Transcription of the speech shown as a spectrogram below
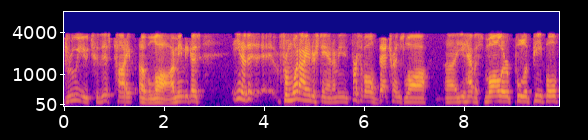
drew you to this type of law? I mean, because you know, th- from what I understand, I mean, first of all, veterans law, uh, you have a smaller pool of people.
